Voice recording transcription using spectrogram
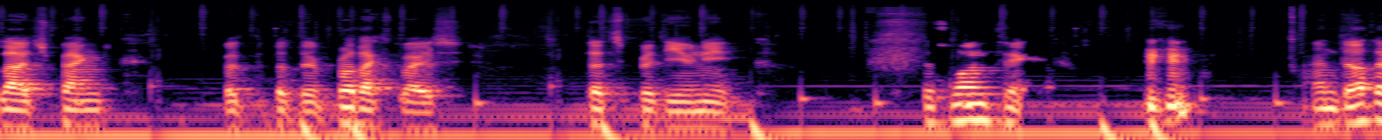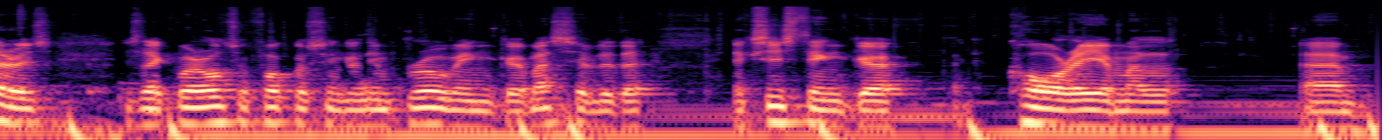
large bank. But but the product wise, that's pretty unique. That's one thing. Mm-hmm. And the other is is like we're also focusing on improving uh, massively the existing uh, core AML um,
